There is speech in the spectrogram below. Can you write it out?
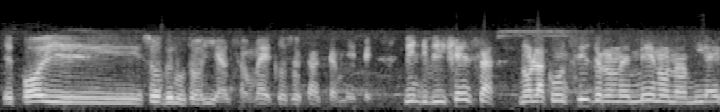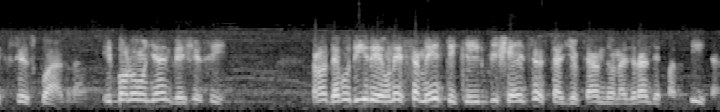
e poi sono venuto via, insomma, ecco sostanzialmente. Quindi Vicenza non la considero nemmeno una mia ex squadra. Il Bologna invece sì. Però devo dire onestamente che il Vicenza sta giocando una grande partita.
